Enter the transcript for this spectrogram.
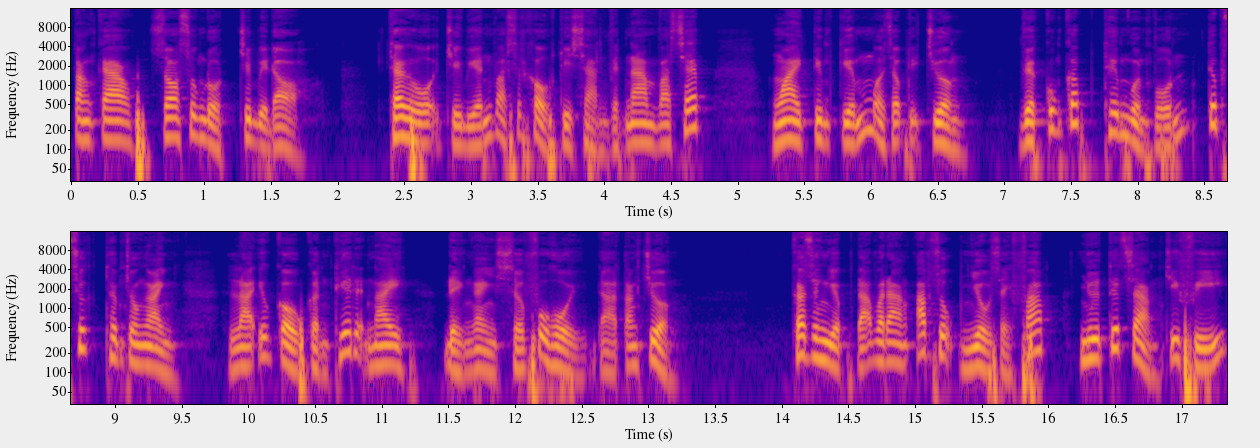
tăng cao do xung đột trên Biển Đỏ. Theo Hiệp hội Chế biến và Xuất khẩu Thủy sản Việt Nam VASEP, ngoài tìm kiếm mở rộng thị trường, việc cung cấp thêm nguồn vốn tiếp sức thêm cho ngành là yêu cầu cần thiết hiện nay để ngành sớm phục hồi đà tăng trưởng. Các doanh nghiệp đã và đang áp dụng nhiều giải pháp như tiết giảm chi phí,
